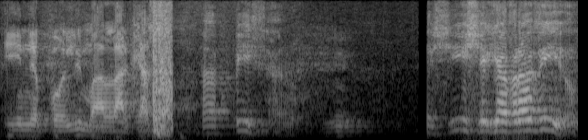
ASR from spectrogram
Είναι πολύ μαλάκας. Απίθανο. Εσύ είσαι για βραβείο.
